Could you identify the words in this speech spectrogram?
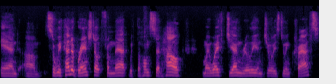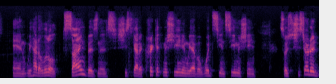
and um, so we've kind of branched out from that with the Homestead How. My wife Jen really enjoys doing crafts, and we had a little sign business. She's got a Cricut machine, and we have a wood CNC machine. So she started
